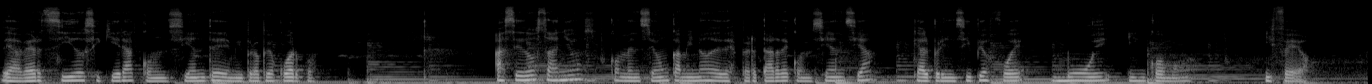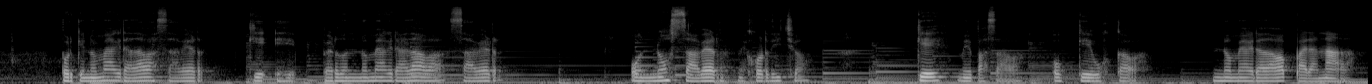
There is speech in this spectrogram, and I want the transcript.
de haber sido siquiera consciente de mi propio cuerpo. Hace dos años comencé un camino de despertar de conciencia que al principio fue muy incómodo y feo, porque no me agradaba saber que, eh, perdón, no me agradaba saber o no saber, mejor dicho, qué me pasaba o qué buscaba. No me agradaba para nada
